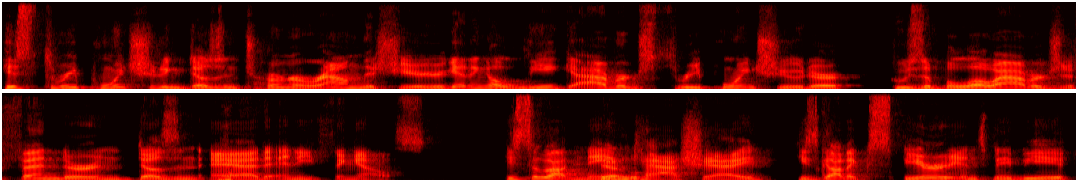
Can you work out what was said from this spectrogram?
his three point shooting doesn't turn around this year, you're getting a league average three point shooter who's a below average defender and doesn't add anything else. He's still got name yeah. cachet. He's got experience. Maybe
